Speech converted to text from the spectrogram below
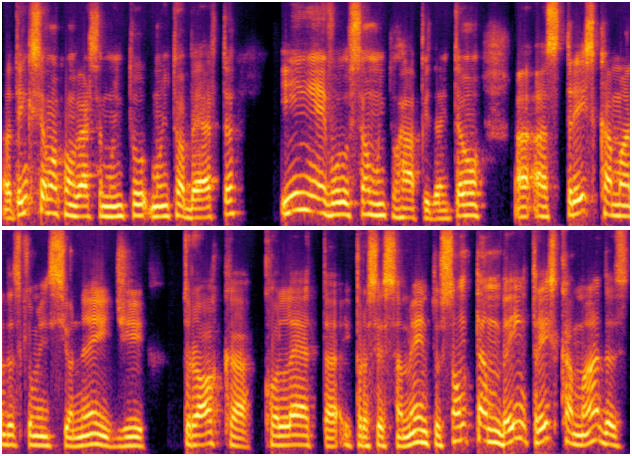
Ela tem que ser uma conversa muito, muito aberta e em evolução muito rápida. Então, as três camadas que eu mencionei de troca, coleta e processamento são também três camadas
